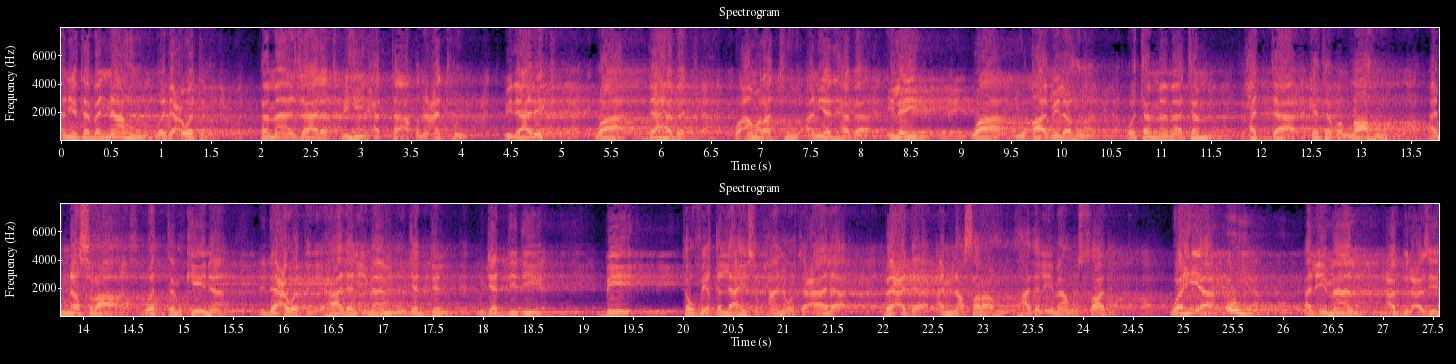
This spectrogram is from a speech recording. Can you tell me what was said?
أن يتبناه ودعوته. فما زالت به حتى أقنعته بذلك وذهبت وأمرته أن يذهب إليه ويقابله وتم ما تم حتى كتب الله النصر والتمكين لدعوة هذا الإمام المجدد مجدد بتوفيق الله سبحانه وتعالى بعد أن نصره هذا الإمام الصادق. وهي أم الإمام عبد العزيز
